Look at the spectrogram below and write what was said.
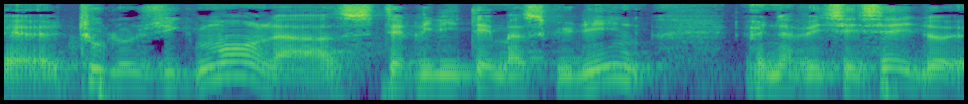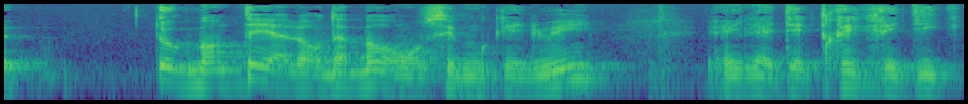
euh, tout logiquement, la stérilité masculine euh, n'avait cessé d'augmenter. Alors d'abord, on s'est moqué de lui, et il a été très critique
